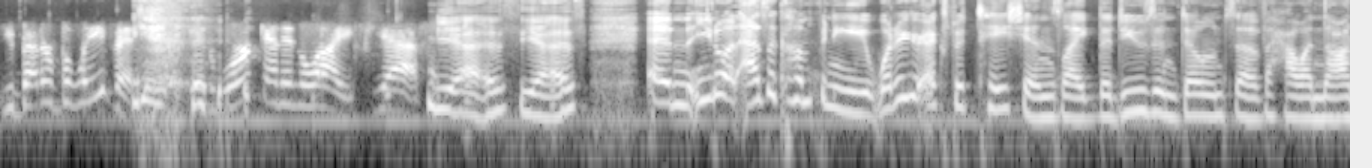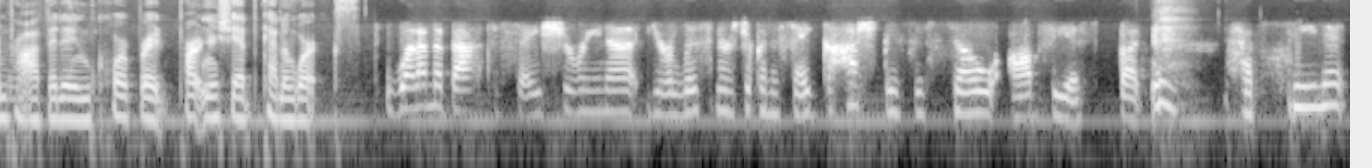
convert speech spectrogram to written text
You better believe it. In work and in life, yes. Yes, yes. And you know what, as a company, what are your expectations, like the do's and don'ts of how a nonprofit and corporate partnership kind of works? what I'm about to say, Sharina, your listeners are going to say, gosh, this is so obvious, but have seen it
